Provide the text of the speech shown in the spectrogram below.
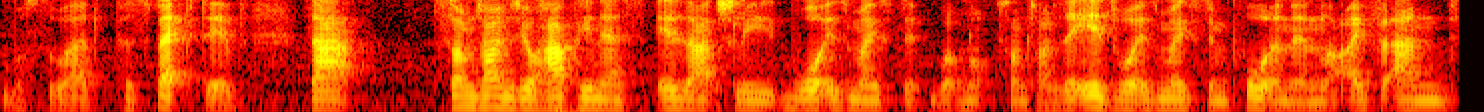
what's the word perspective that sometimes your happiness is actually what is most well not sometimes it is what is most important in life and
